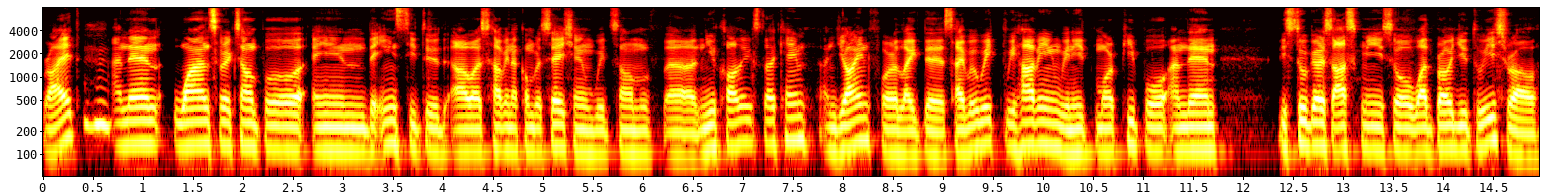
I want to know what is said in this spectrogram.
right? Mhm. And then once, for example, in the institute, I was having a conversation with some of uh, new colleagues that came and joined for like the Cyber Week we're having. We need more people, and then these two girls asked me, "So what brought you to Israel?"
